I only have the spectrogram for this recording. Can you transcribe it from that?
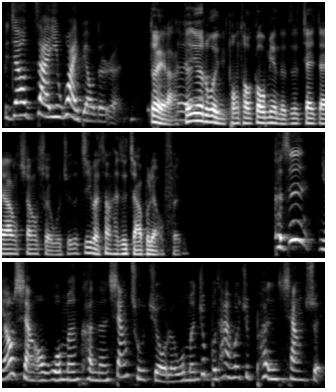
比较在意外表的人。对啦，就因为如果你蓬头垢面的，这再加上香水，我觉得基本上还是加不了分。可是你要想哦，我们可能相处久了，我们就不太会去喷香水。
